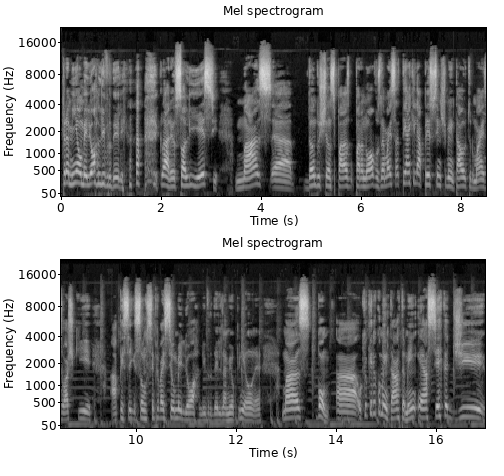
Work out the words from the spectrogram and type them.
pra mim é o melhor livro dele. claro, eu só li esse, mas uh, dando chance para, para novos, né? Mas tem aquele apreço sentimental e tudo mais. Eu acho que a perseguição sempre vai ser o melhor livro dele, na minha opinião, né? Mas, bom, uh, o que eu queria comentar também é acerca de,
